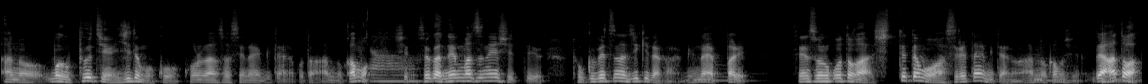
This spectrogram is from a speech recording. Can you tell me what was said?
あの僕プーチンは意地でもこう混乱させないみたいなことがあるのかもしれない。それから年末年始っていう特別な時期だからみんなやっぱり戦争のことが知ってても忘れたいみたいなのがあるのかもしれない。であとは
